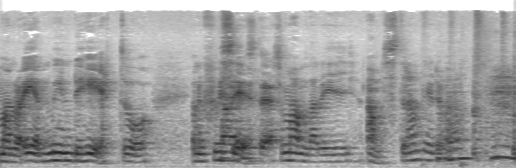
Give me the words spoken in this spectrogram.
man har en myndighet och nu får vi ja, se. Som hamnar i Amsterdam blir det va? Mm.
